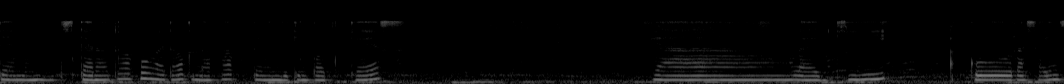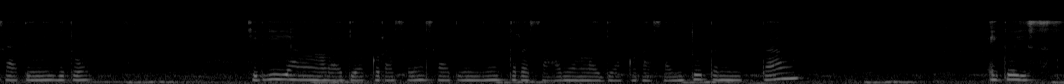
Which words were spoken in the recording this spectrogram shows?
Dan sekarang tuh aku nggak tahu kenapa aku pengen bikin podcast yang lagi aku rasain saat ini gitu. Jadi yang lagi aku rasain saat ini keresahan yang lagi aku rasain tuh tentang egois.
